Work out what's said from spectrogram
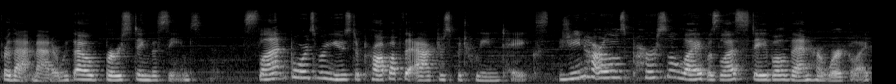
for that matter without bursting the seams. Slant boards were used to prop up the actress between takes. Jean Harlow's personal life was less stable than her work life.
